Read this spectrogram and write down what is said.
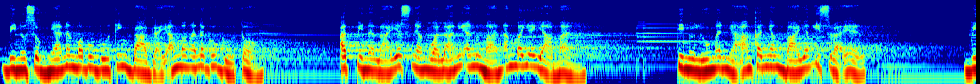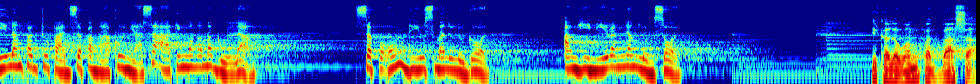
Binusog niya ng mabubuting bagay ang mga nagugutom. At pinalayas niyang wala ni anuman ang mayayaman. Tinulungan niya ang kanyang bayang Israel. Bilang pagtupad sa pangako niya sa ating mga magulang. Sa poong Diyos malulugod, ang hinirang ng lungsod Ikalawang pagbasa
